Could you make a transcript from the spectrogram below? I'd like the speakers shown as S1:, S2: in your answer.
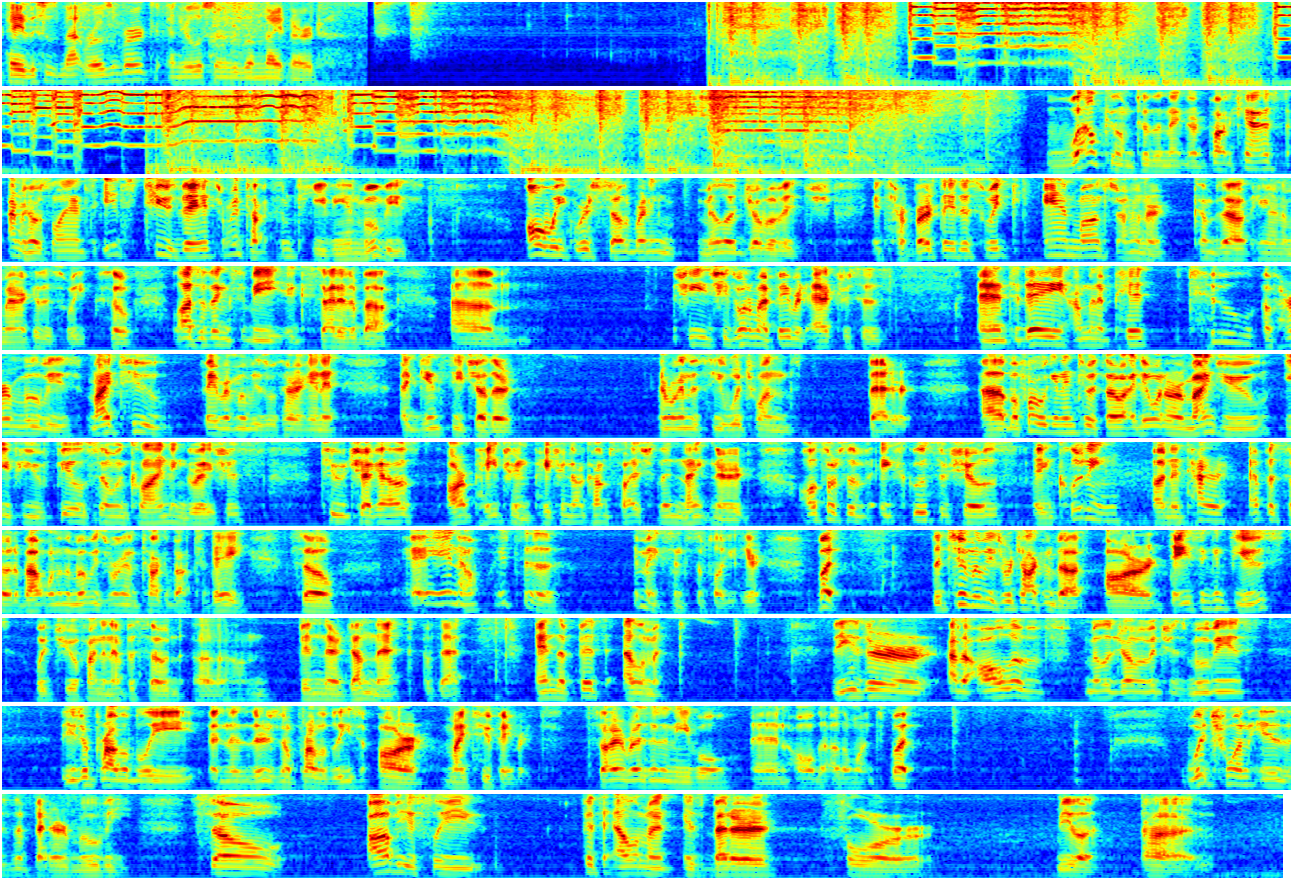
S1: Hey, this is Matt Rosenberg, and you're listening to The Night Nerd.
S2: Welcome to the Night Nerd Podcast. I'm your host, Lance. It's Tuesday, so we're going to talk some TV and movies. All week, we're celebrating Milla Jovovich. It's her birthday this week, and Monster Hunter comes out here in America this week. So, lots of things to be excited about. Um, she, she's one of my favorite actresses. And today, I'm going to pit two of her movies, my two favorite movies with her in it, against each other. And we're going to see which one's better. Uh, before we get into it, though, I do want to remind you, if you feel so inclined and gracious, to check out our Patreon, patreon.com slash the night nerd. All sorts of exclusive shows, including an entire episode about one of the movies we're going to talk about today. So, eh, you know, it's a it makes sense to plug it here. But the two movies we're talking about are Dazed and Confused, which you'll find an episode on Been There, Done That of that, and The Fifth Element. These are out of all of Milla Jovovich's movies. These are probably, and there's no probably. These are my two favorites. Sorry, Resident Evil and all the other ones, but which one is the better movie? So obviously, Fifth Element is better for Milla. Uh,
